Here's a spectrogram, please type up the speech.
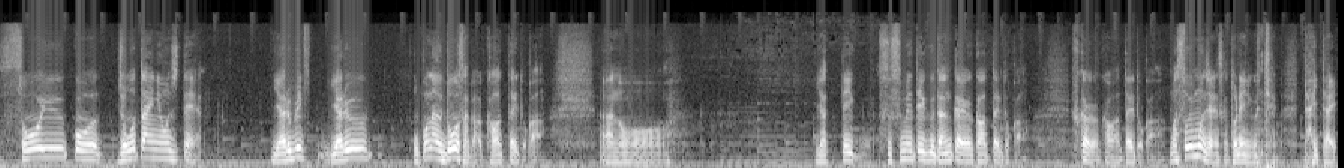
そういうこう状態に応じてやるべきやる行う動作が変わったりとかあのやっていく進めていく段階が変わったりとか負荷が変わったりとかまあそういうもんじゃないですかトレーニングって。大体。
